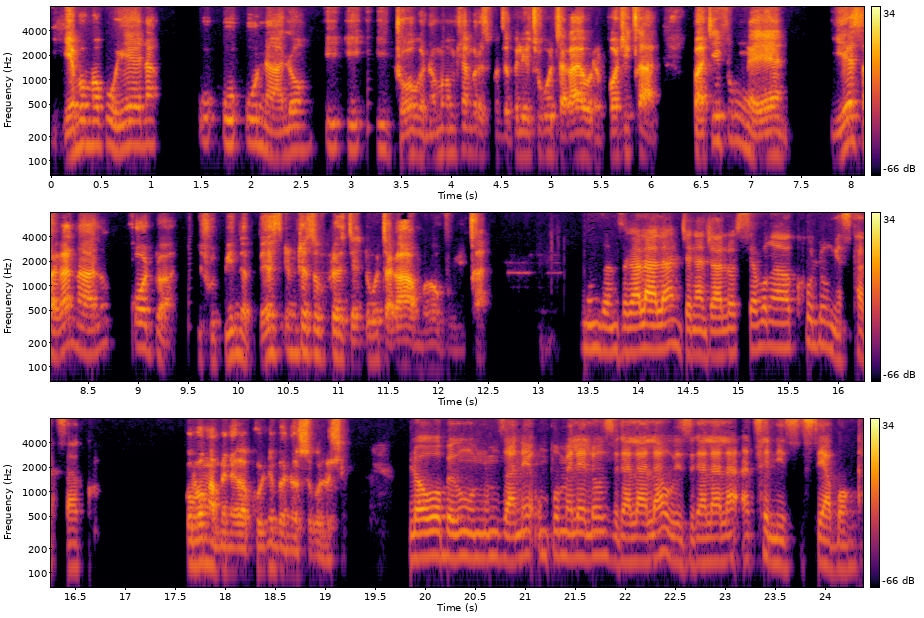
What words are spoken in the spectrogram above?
Yebo uma kuyena unalo ijogo noma mhlawumbe responsibility ukuthi akayoreport icala. But if kungeyena yes akanalo kodwa it would be in the best interest of president ukuthi akahambe uyovula icala. Mnumzane Zikalala njenganjalo. Siyabonga kakhulu ngesikhathi sakho. Kubonga mina kakhulu nibe nosuku oluhle. Lowo bekungumnumzane umpumelelo Zikalala wezikalala attorneys siyabonga.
